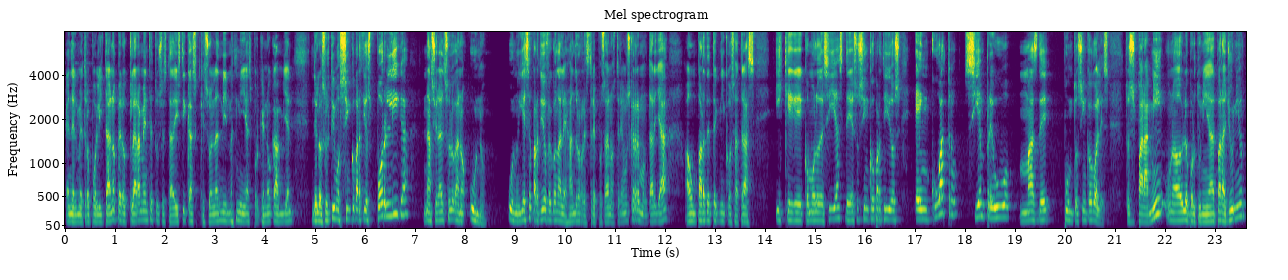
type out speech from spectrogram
en el Metropolitano, pero claramente tus estadísticas, que son las mismas mías porque no cambian, de los últimos cinco partidos por liga, Nacional solo ganó uno uno. Y ese partido fue con Alejandro Restrepo. O sea, nos tenemos que remontar ya a un par de técnicos atrás. Y que, como lo decías, de esos cinco partidos, en cuatro siempre hubo más de .5 goles. Entonces, para mí, una doble oportunidad para Junior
